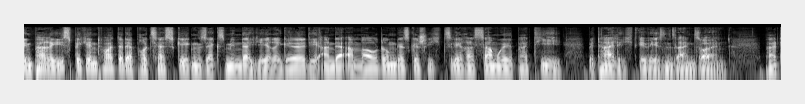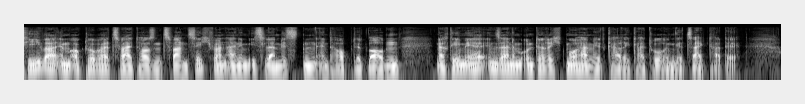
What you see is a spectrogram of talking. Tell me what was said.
In Paris beginnt heute der Prozess gegen sechs Minderjährige, die an der Ermordung des Geschichtslehrers Samuel Paty beteiligt gewesen sein sollen. Paty war im Oktober 2020 von einem Islamisten enthauptet worden, nachdem er in seinem Unterricht Mohammed-Karikaturen gezeigt hatte.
